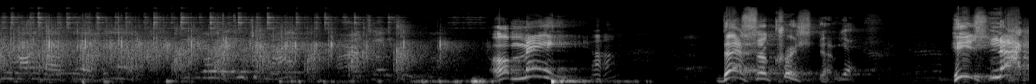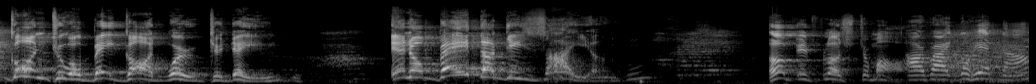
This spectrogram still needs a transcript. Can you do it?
You're right about that. Yeah. Go ahead, teach it now. All right, tell the truth. A man Uh-huh. That's a Christian. Yes. He's not going to obey God's word today and obey the desire of his flesh tomorrow. All right, go ahead now.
